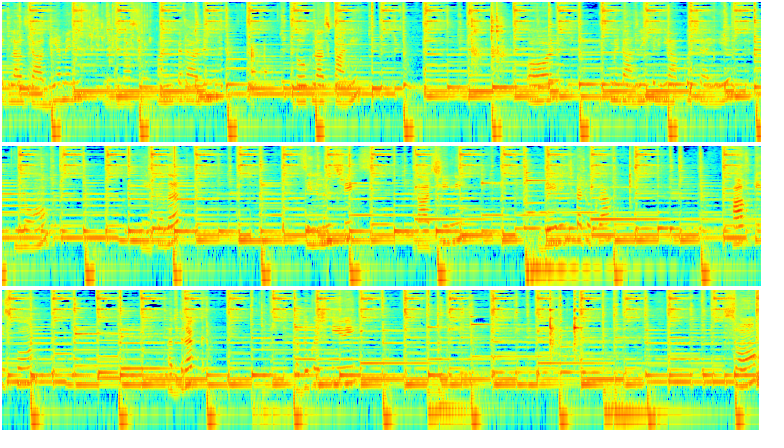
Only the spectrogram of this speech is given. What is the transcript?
एक गिलास डाल दिया मैंने, एक गिलास और पानी का डाल देंगे दो गिलास पानी। दालचीनी डेढ़ इंच का टुकड़ा, हाफ़ टी स्पून अदरक कद्दूकश की हुई सौंफ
